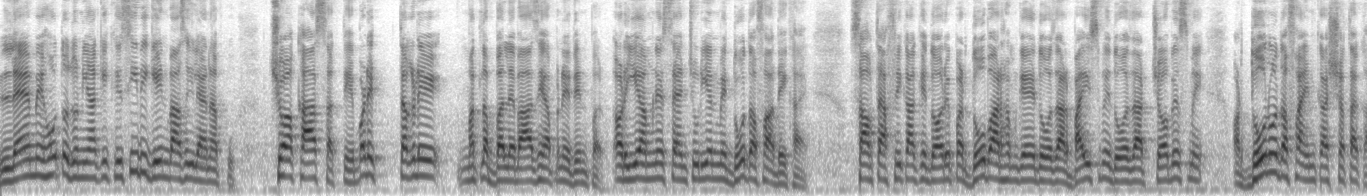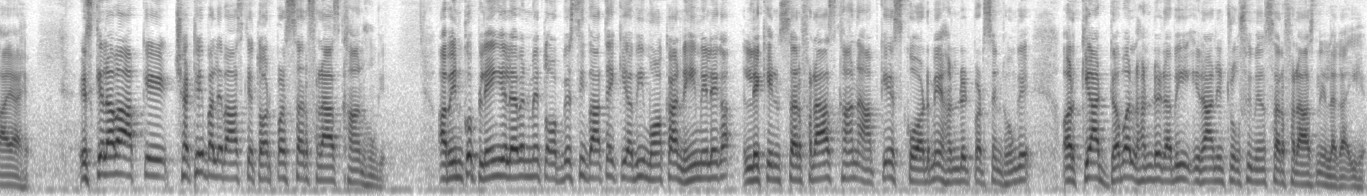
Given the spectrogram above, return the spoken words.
लय में हो तो दुनिया की किसी भी गेंदबाजी लाइनअप को। चौंका सकते हैं। बड़े तगड़े मतलब बल्लेबाज हैं अपने दिन पर। और ये हमने सेंचुरियन में दो दफ़ा देखा है। साउथ अफ्रीका के दौरे पर दो बार हम गए 2022 में 2024 में, और दोनों दफ़ा इनका शतक आया है। इसके अलावा आपके छठे बल्लेबाज के तौर पर सरफराज खान होंगे। अब इनको प्लेइंग इलेवन में तो ऑब्वियस सी बात है कि अभी मौका नहीं मिलेगा, लेकिन सरफराज खान आपके स्क्वाड में 100 परसेंट होंगे। और क्या डबल हंड्रेड अभी ईरानी ट्रॉफी में सरफराज ने लगाई है।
